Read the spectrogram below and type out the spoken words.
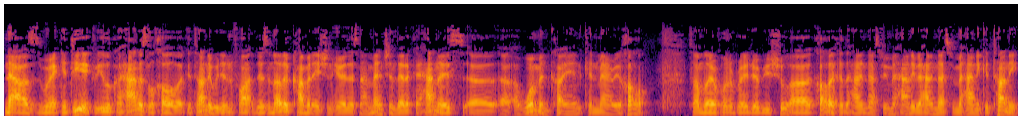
Now, as we're making diak, v'ilu kahanas l'chol katani, we didn't find, there's another combination here that's not mentioned, that a kahanas, uh, a, a woman kayin can marry a chol. So I'm Leir Pona Braid Rabbi Yeshua, Kalech the Hani Nasbi Mehani V'Hani Nasbi Mehani Katani.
